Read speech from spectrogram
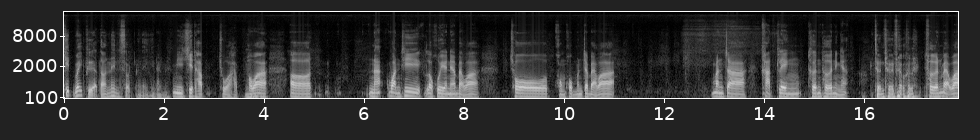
คิดไว้เผื่อตอนเล่นสดอะไรอย่างงี้ด้วยไหมมีคิดครับชัวร์ครับ เพราะว่าเออณวันที่เราคุยกันเนี้ยแบบว่า โชว์ของผมมันจะแบบว่า มันจะขาดเพลง turn turn อย่างเงี้ย turn turn แบบว่าอะไร turn แบบว่า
